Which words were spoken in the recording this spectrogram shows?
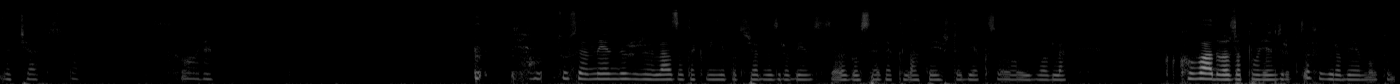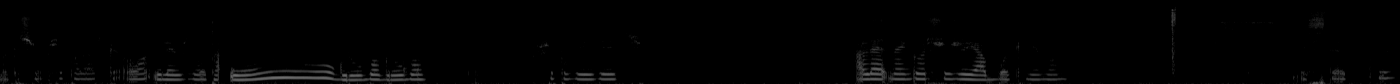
Na ciasta. Sorry. Tu sobie miałem dużo żelaza, tak mi niepotrzebne. Zrobiłem z całego seta klatę jeszcze diaksową i w ogóle ko- kowadła zapomniałem zrobić. To sobie zrobiłem automatyczną przepalarkę. O, ile już złota. Uuu, grubo, grubo. Muszę powiedzieć. Ale najgorsze, że jabłek nie mam. Niestety.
